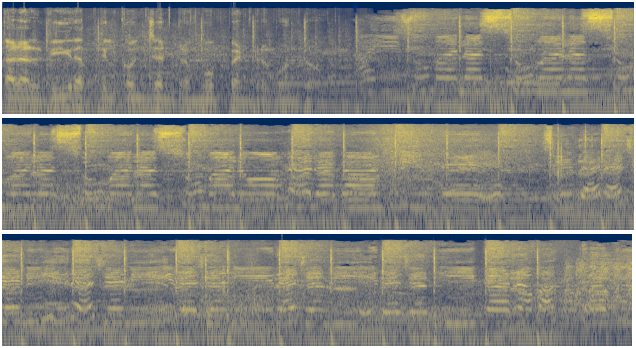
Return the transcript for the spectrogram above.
தழல் வீரத்தில் கொஞ்சென்று மூப்பென்று ஒன்றோம் ரஜனி ரஜனி ரஜனி ரஜனி ரஜனி கரவக்ரவி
